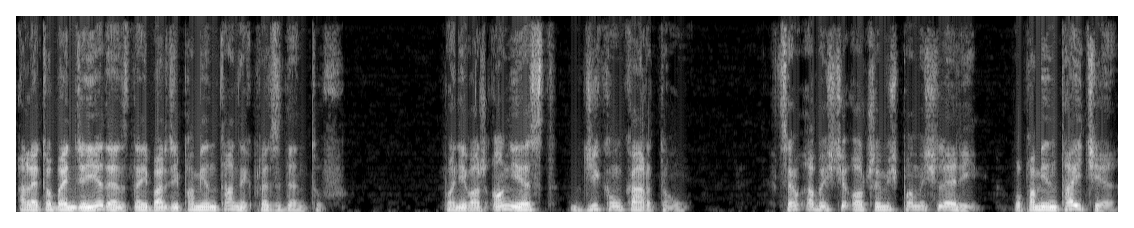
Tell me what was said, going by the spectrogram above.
ale to będzie jeden z najbardziej pamiętanych prezydentów, ponieważ on jest dziką kartą. Chcę, abyście o czymś pomyśleli, bo pamiętajcie,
